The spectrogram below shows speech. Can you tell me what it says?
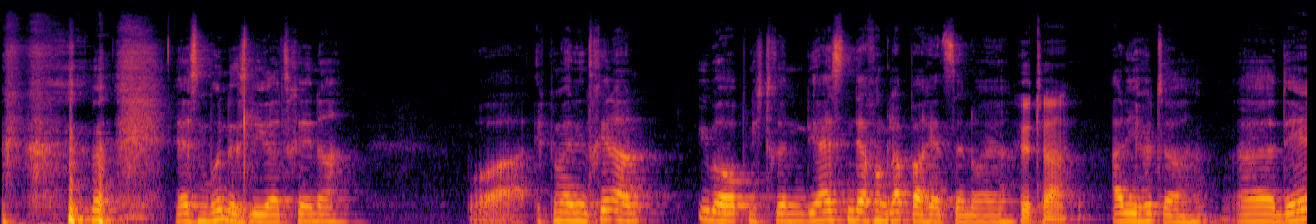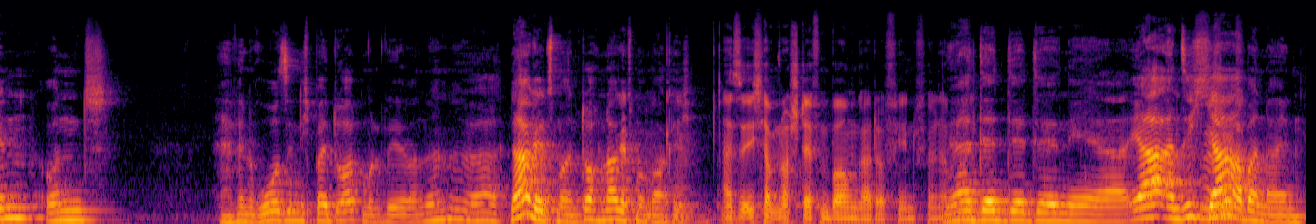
er ist ein Bundesliga-Trainer. Boah, ich bin bei den Trainern überhaupt nicht drin. Wie heißt denn der von Gladbach jetzt, der neue? Hütter. Adi Hütter. Äh, den und ja, wenn Rose nicht bei Dortmund wäre, ne? Ja, Nagelsmann, doch, Nagelsmann mag ich. Also ich habe noch Steffen Baumgart auf jeden Fall dabei. Ja, der, der, der, nee, ja. ja, an sich ja, gut. aber nein.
